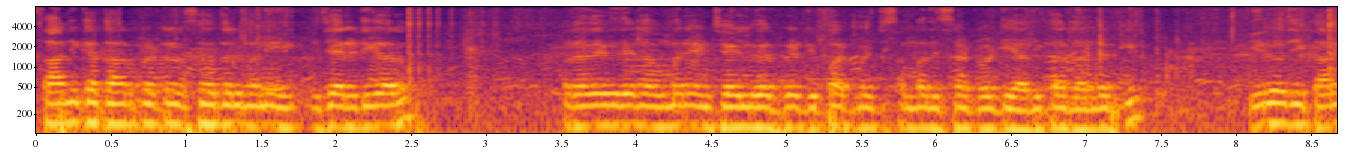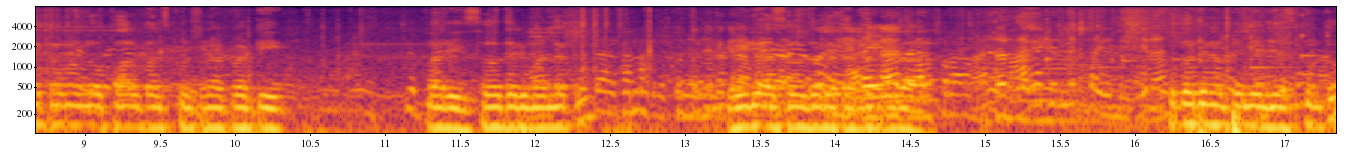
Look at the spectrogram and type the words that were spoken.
స్థానిక కార్పొరేటర్ సోదరిమణి విజయారెడ్డి గారు మరి అదేవిధంగా ఉమెన్ అండ్ చైల్డ్ వెల్ఫేర్ డిపార్ట్మెంట్కి సంబంధించినటువంటి అధికారులందరికీ ఈరోజు ఈ కార్యక్రమంలో పాల్పంచుకుంటున్నటువంటి మరి సోదరి మళ్ళకు మీడియా సోదరులకు శుభదినం తెలియజేసుకుంటూ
